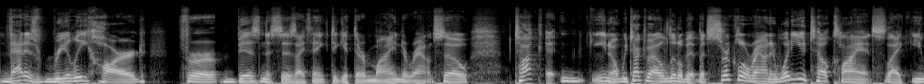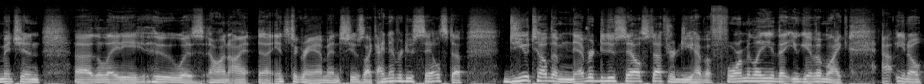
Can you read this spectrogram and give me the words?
that is really hard for businesses, I think, to get their mind around. So, talk, you know, we talked about a little bit, but circle around and what do you tell clients? Like you mentioned uh, the lady who was on uh, Instagram and she was like, I never do sales stuff. Do you tell them never to do sales stuff or do you have a formula that you give them? Like, you know,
